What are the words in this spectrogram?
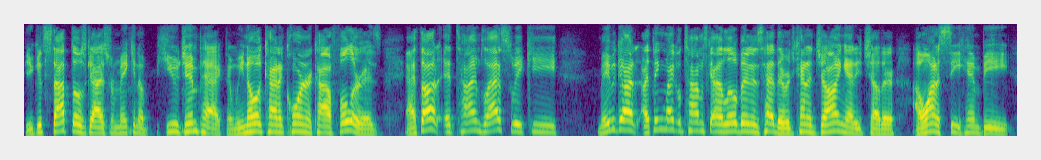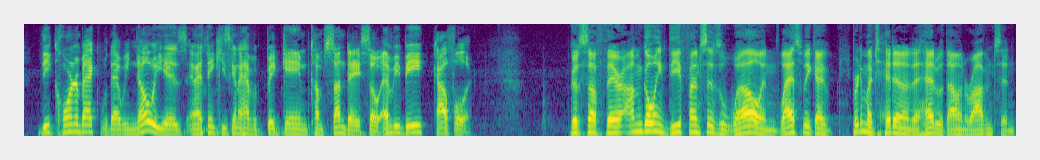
You could stop those guys from making a huge impact, and we know what kind of corner Kyle Fuller is. And I thought at times last week he maybe got. I think Michael Thomas got a little bit in his head. They were kind of jawing at each other. I want to see him be the cornerback that we know he is, and I think he's going to have a big game come Sunday. So MVP, Kyle Fuller. Good stuff there. I'm going defense as well. And last week I pretty much hit it on the head with Allen Robinson,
